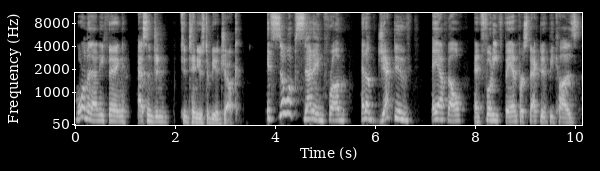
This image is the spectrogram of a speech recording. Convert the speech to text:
More than anything, Essendon continues to be a joke. It's so upsetting from an objective AFL and footy fan perspective because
